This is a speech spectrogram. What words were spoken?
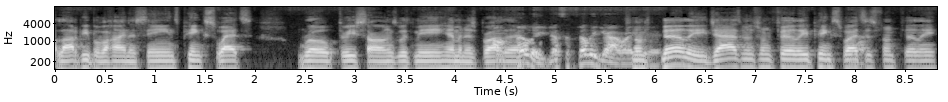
a lot of people behind the scenes. Pink Sweats wrote three songs with me, him and his brother. From Philly. That's a Philly guy right from there. Philly. Jazmine's from Philly. Pink Sweats yeah. is from Philly.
